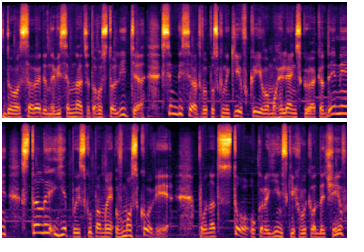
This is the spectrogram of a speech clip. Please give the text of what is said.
До середини 18 століття 70 випускників Києво-Могилянської академії стали єпископами в Московії. Понад 100 українських викладачів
